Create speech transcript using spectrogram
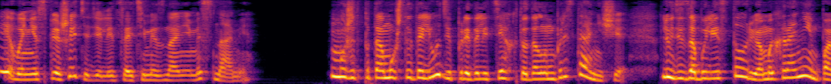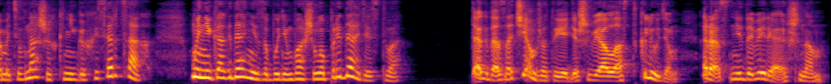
«И вы не спешите делиться этими знаниями с нами». Может, потому что это люди предали тех, кто дал им пристанище. Люди забыли историю, а мы храним память в наших книгах и сердцах. Мы никогда не забудем вашего предательства. Тогда зачем же ты едешь в Виоласт к людям, раз не доверяешь нам?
